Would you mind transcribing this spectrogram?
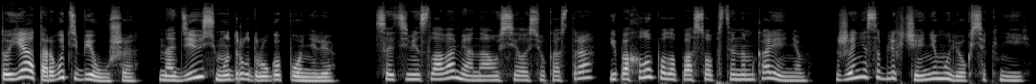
«То я оторву тебе уши. Надеюсь, мы друг друга поняли». С этими словами она уселась у костра и похлопала по собственным коленям. Женя с облегчением улегся к ней.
